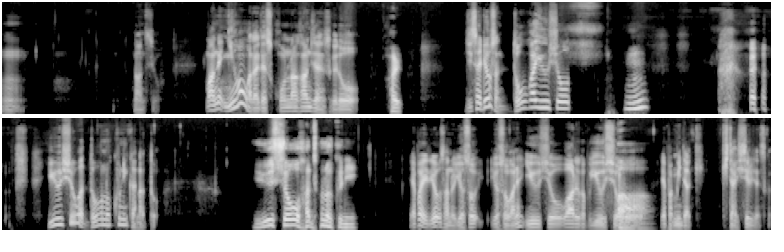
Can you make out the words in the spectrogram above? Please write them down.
うん。なんですよ。まあね、日本は大体こんな感じなんですけど、はい。実際、りょうさん、どこが優勝、ん？優勝はどの国かなと。優勝はどの国？やっぱりりょうさんの予想、予想がね、優勝、ワールドカップ優勝あを、やっぱみんなき期待してるじゃないですか。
